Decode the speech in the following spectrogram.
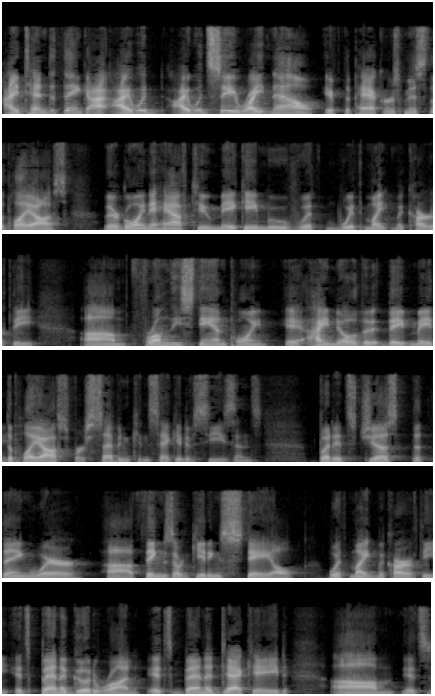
I tend to think I, I would I would say right now if the Packers miss the playoffs, they're going to have to make a move with with Mike McCarthy. Um, from the standpoint, I know that they've made the playoffs for seven consecutive seasons, but it's just the thing where uh, things are getting stale with Mike McCarthy. It's been a good run. It's been a decade. Um, it's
